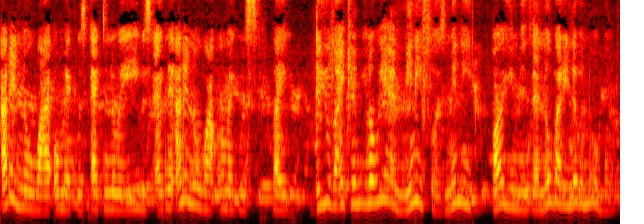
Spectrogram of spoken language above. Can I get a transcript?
I didn't know why Omek was acting the way he was acting. I didn't know why Omek was like, do you like him? You know, we had many fuss, many arguments that nobody never knew about.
